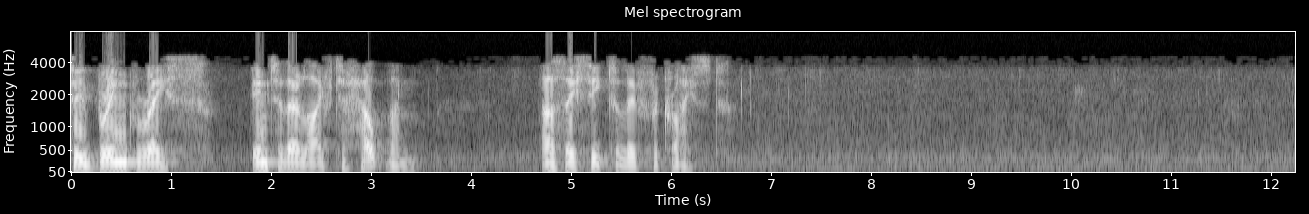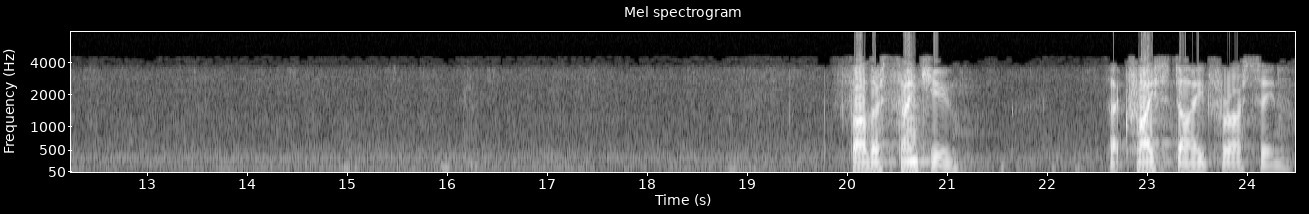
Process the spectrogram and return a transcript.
to bring grace into their life to help them as they seek to live for Christ. Father, thank you that Christ died for our sin,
